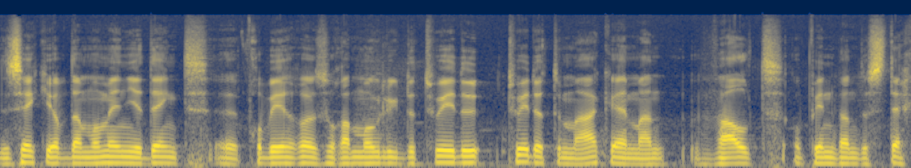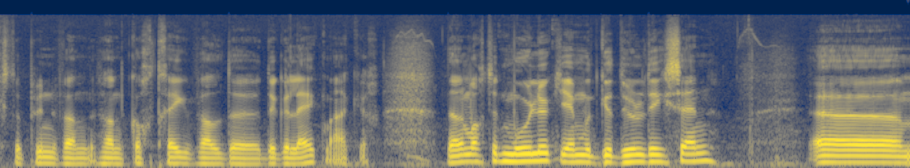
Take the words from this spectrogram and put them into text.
zeg je op dat moment, je denkt, uh, proberen zo rap mogelijk de tweede, tweede te maken. En man valt op een van de sterkste punten van, van Kortrijk valt de, de gelijkmaker. Dan wordt het moeilijk, je moet geduldig zijn. Uh,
